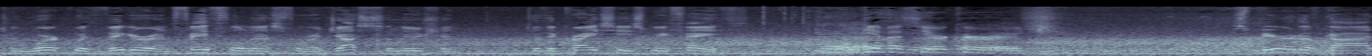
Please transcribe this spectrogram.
to work with vigor and faithfulness for a just solution to the crises we face. Give us your courage. Spirit of God,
